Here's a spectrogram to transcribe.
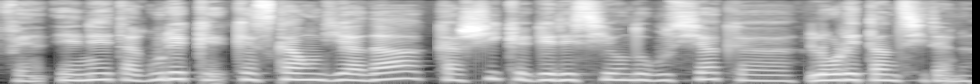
Fe, ene eta gure kezka handia da, kasik gerezi ondo guziak uh, loretan ziren.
